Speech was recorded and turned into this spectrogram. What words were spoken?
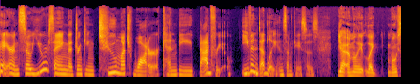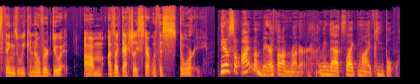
Okay, Aaron, so you were saying that drinking too much water can be bad for you, even deadly in some cases. Yeah, Emily, like most things, we can overdo it. Um, I'd like to actually start with a story. You know, so I'm a marathon runner. I mean, that's like my people.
